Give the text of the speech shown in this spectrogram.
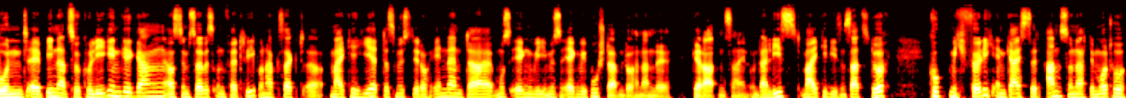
Und äh, bin dann zur Kollegin gegangen aus dem Service und Vertrieb und habe gesagt, äh, Maike, hier, das müsst ihr doch ändern, da muss irgendwie, müssen irgendwie Buchstaben durcheinander geraten sein. Und dann liest Maike diesen Satz durch, guckt mich völlig entgeistert an, so nach dem Motto,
